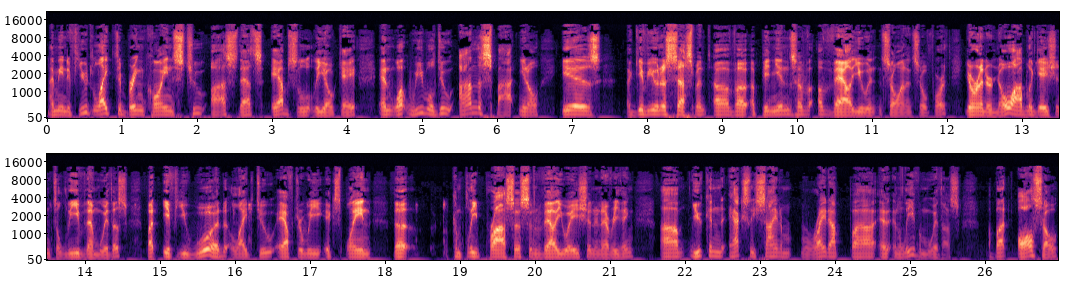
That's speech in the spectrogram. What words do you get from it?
I mean, if you'd like to bring coins to us, that's absolutely okay. And what we will do on the spot, you know, is uh, give you an assessment of uh, opinions of, of value and so on and so forth. You're under no obligation to leave them with us. But if you would like to, after we explain the complete process and evaluation and everything, um, you can actually sign them right up uh, and, and leave them with us. But also,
